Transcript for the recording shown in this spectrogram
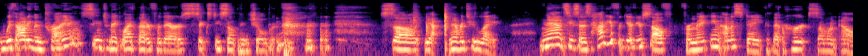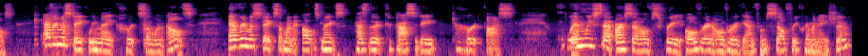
without even trying seem to make life better for their 60 something children. so, yeah, never too late. Nancy says, How do you forgive yourself for making a mistake that hurts someone else? Every mistake we make hurts someone else. Every mistake someone else makes has the capacity to hurt us. When we set ourselves free over and over again from self recrimination,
